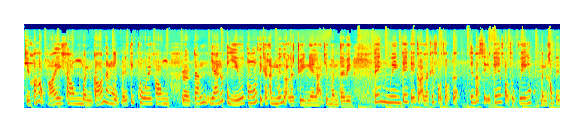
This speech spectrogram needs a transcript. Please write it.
chịu khó học hỏi hay không mình có năng lực để tiếp thu hay không rồi đánh giá rất là nhiều yếu tố thì các anh mới gọi là truyền nghề lại cho mình. Tại vì cái nguyên cái cái gọi là cái phẫu thuật á cái bác sĩ cái phẫu thuật viên á mình không thể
